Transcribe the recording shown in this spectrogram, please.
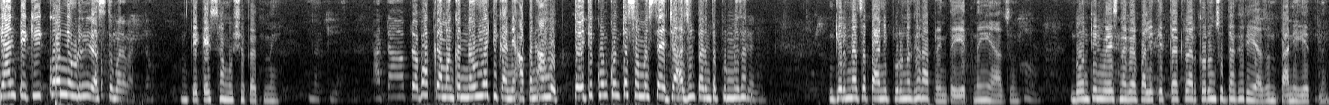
यांपैकी कोण निवडून येईल असं तुम्हाला वाटतं? ते काही सांगू शकत नाही. आता प्रभाग क्रमांक नऊ या ठिकाणी आपण आहोत. तर इथे कोणकोणत्या समस्या आहेत ज्या अजूनपर्यंत पूर्ण झाल्या नाही गिरणाचं पाणी पूर्ण घरापर्यंत येत नाही अजून. दोन तीन वेळेस नगरपालिकेत तक्रार करून सुद्धा घरी अजून पाणी येत नाही.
